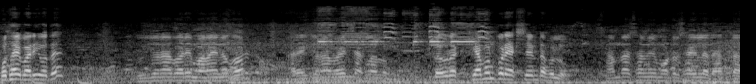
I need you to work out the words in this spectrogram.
কোথায় বাড়ি ওদের? দুইজনের বাড়ি মানাইনগর আর একজনের বাড়ি চাকলা তো ওরা কেমন করে অ্যাক্সিডেন্টটা হলো? সামনাসামনি মোটর সাইকেলে ধাক্কা।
